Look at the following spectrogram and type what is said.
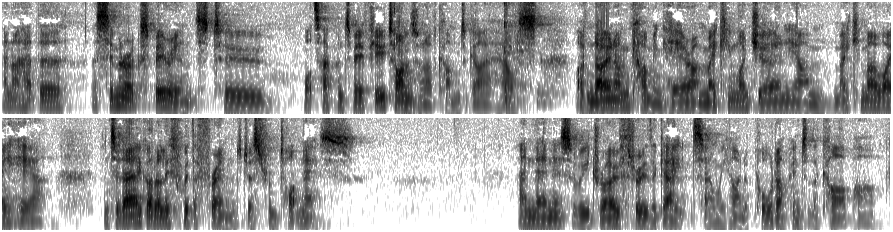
and I had a, a similar experience to what's happened to me a few times when I've come to Gaia House. I've known I'm coming here, I'm making my journey, I'm making my way here. And today I got a lift with a friend just from Totnes. And then as we drove through the gates and we kind of pulled up into the car park,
